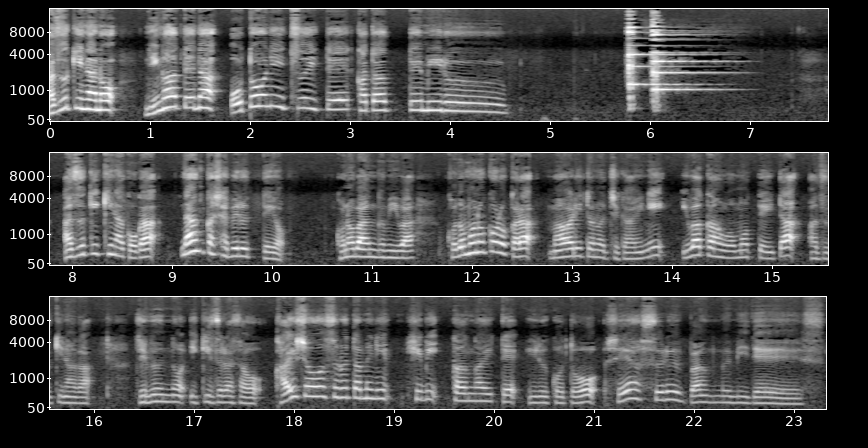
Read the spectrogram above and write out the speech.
あずきなの苦手な音について語ってみる。あずききなこがなんか喋るってよ。この番組は子供の頃から周りとの違いに違和感を持っていたあずきなが自分の生きづらさを解消するために日々考えていることをシェアする番組です。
